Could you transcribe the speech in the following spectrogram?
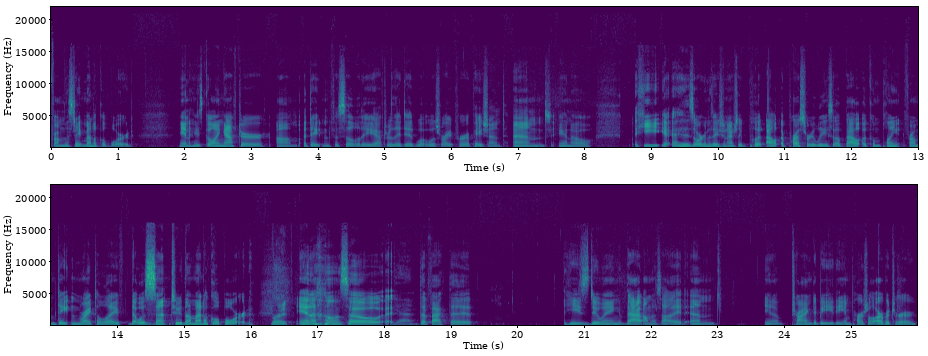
from the state medical board. You know, he's going after um, a Dayton facility after they did what was right for a patient, and you know, he his organization actually put out a press release about a complaint from Dayton Right to Life that was sent to the medical board. Right. You know, so Yeah. the fact that he's doing that on the side and you know trying to be the impartial arbiter.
